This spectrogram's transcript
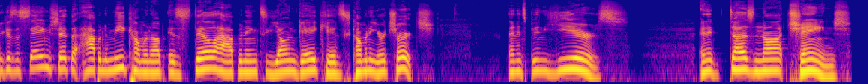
because the same shit that happened to me coming up is still happening to young gay kids coming to your church. And it's been years. And it does not change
